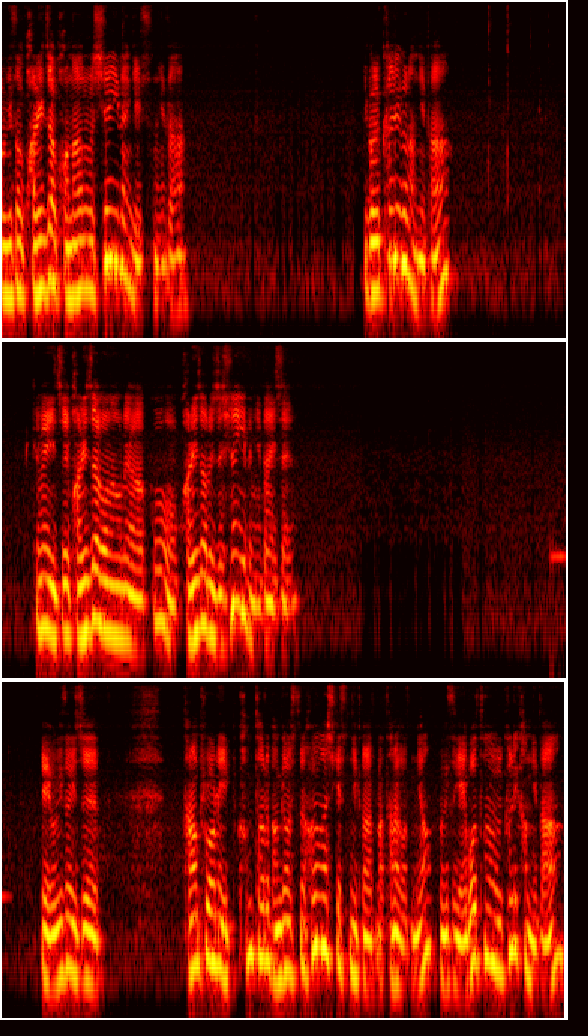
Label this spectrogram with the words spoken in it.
여기서 관리자 권한으로 실행이라는 게 있습니다. 이걸 클릭을 합니다. 그러면 이제 관리자 권한으로 해갖고 관리자로 이제 실행이 됩니다. 이제 예, 여기서 이제 다음 프로그램 이 컴퓨터를 변경할 때 허용하시겠습니까? 나타나거든요. 여기서 예 버튼을 클릭합니다.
